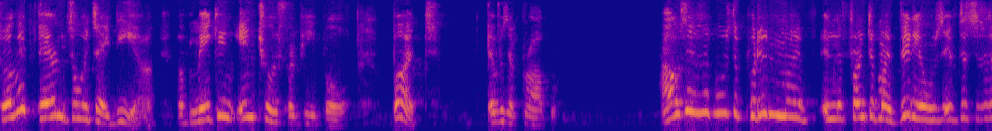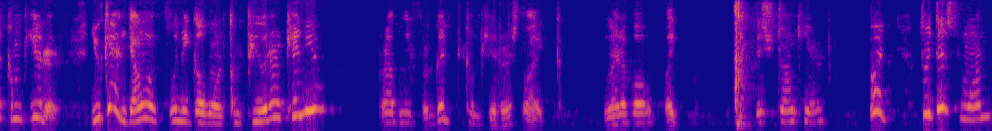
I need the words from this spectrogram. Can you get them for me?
So I like FanZoid's idea of making intros for people, but it was a problem. How was I supposed to put it in my in the front of my videos if this is a computer? You can't download Flippy Go on computer, can you? Probably for good computers like Lenovo, like this junk here. But for this one,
